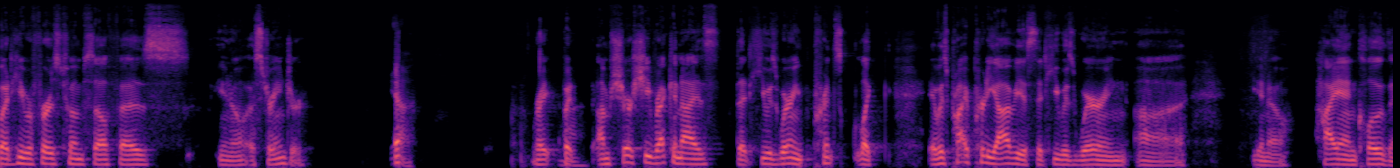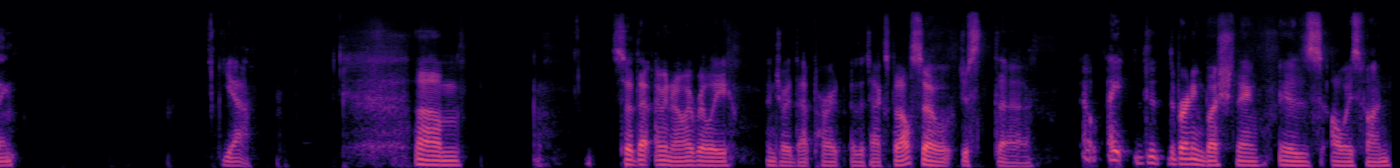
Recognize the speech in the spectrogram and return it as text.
but he refers to himself as, you know, a stranger. Yeah. Right. But I'm sure she recognized that he was wearing prince like it was probably pretty obvious that he was wearing uh you know high end clothing. Yeah. Um so that i mean i really enjoyed that part of the text but also just the oh, I the, the burning bush thing is always fun.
